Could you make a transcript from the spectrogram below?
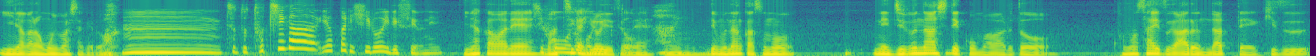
言いながら思いましたけど、うーん、ちょっと土地がやっぱり広いですよね。田舎はね、街が広いですよね。はい。うん。でもなんかその、ね、自分の足でこう回ると、このサイズがあるんだって気づ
